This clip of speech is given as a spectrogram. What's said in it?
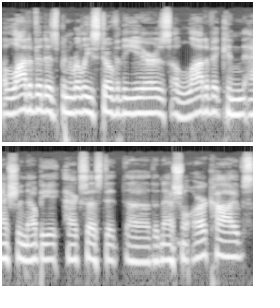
a lot of it has been released over the years. A lot of it can actually now be accessed at uh, the National Archives.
